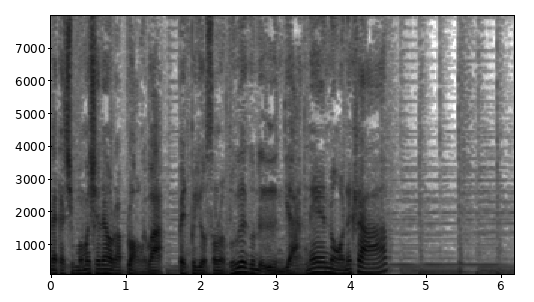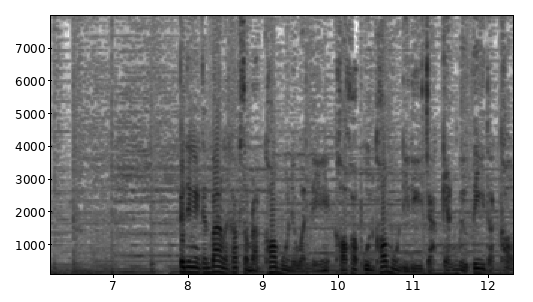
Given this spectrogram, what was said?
นากาชิมัลชาแนลรับรองเลยว่า เป็นประโยชน์สำหรับเพื่อนคนอื่นอย่างแน่นอนนะครับเป็นยังไงกันบ้างล่ะครับสำหรับข้อมูลในวันนี้ ขอขอบคุณข้อมูลดีๆจาก gangbeauty.com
